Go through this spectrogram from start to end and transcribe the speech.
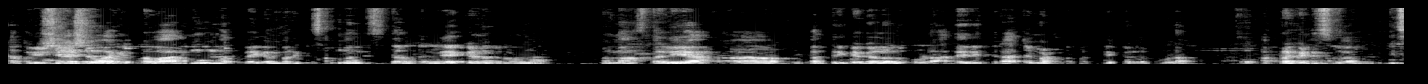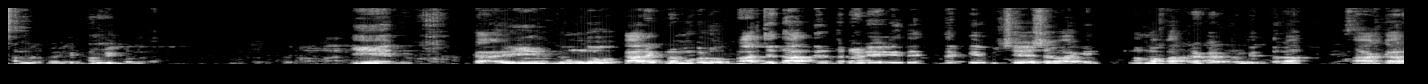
ಮತ್ತು ವಿಶೇಷವಾಗಿ ಪ್ರವಾದಿ ಮೊಹಮ್ಮದ್ ಪೈಗಂಬರಿಗೆ ಸಂಬಂಧಿಸಿದಂತ ಲೇಖನಗಳನ್ನು ನಮ್ಮ ಸ್ಥಳೀಯ ಪತ್ರಿಕೆಗಳಲ್ಲೂ ಕೂಡ, ಅದೇ ರೀತಿ ರಾಜ್ಯ ಮಟ್ಟದ ಪತ್ರಿಕೆಗಳಲ್ಲೂ ಕೂಡ ಪ್ರಕಟಿಸಲಾಗುವುದು. ಈ ಸಂದರ್ಭದಲ್ಲಿ ಹಮ್ಮಿಕೊಳ್ಳಲಾಗಿದೆ. ಈ ಈ ಒಂದು ಕಾರ್ಯಕ್ರಮಗಳು ರಾಜ್ಯದಾದ್ಯಂತ ನಡೆಯಲಿದೆ. ಇದಕ್ಕೆ ವಿಶೇಷವಾಗಿ ನಮ್ಮ ಪತ್ರಕರ್ತ ಮಿತ್ರ ಸಹಕಾರ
